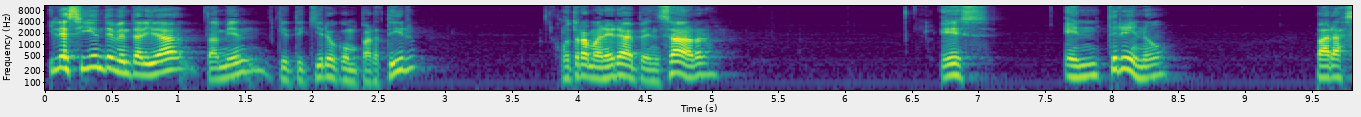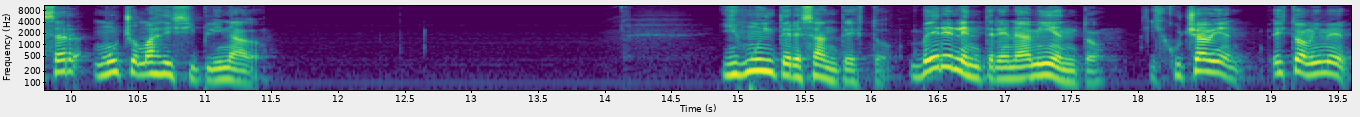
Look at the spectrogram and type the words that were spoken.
Y la siguiente mentalidad también que te quiero compartir, otra manera de pensar, es entreno para ser mucho más disciplinado. Y es muy interesante esto, ver el entrenamiento. Escucha bien, esto a mí me,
